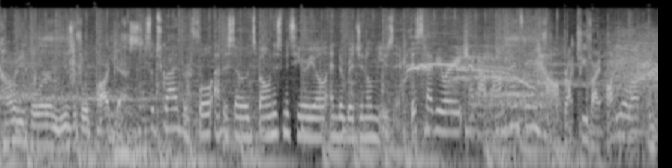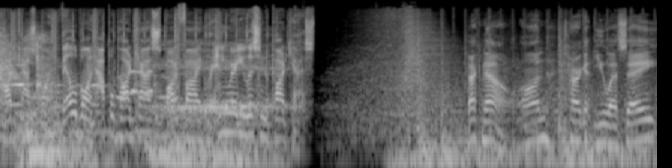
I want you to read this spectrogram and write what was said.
comedy horror musical podcast. Subscribe for full episodes, bonus material, and original music. This February, check out Valentine's Day in Hell. Brought to you by Audio Up and Podcast One. Available on Apple Podcasts, Spotify, or anywhere you listen to podcasts. Back now on Target USA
